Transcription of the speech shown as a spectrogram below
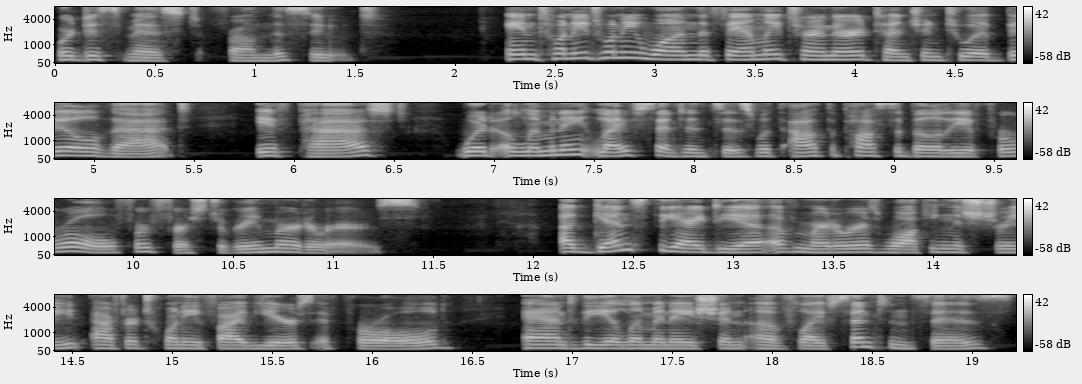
were dismissed from the suit. In 2021, the family turned their attention to a bill that, if passed, would eliminate life sentences without the possibility of parole for first degree murderers. Against the idea of murderers walking the street after 25 years if paroled and the elimination of life sentences,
